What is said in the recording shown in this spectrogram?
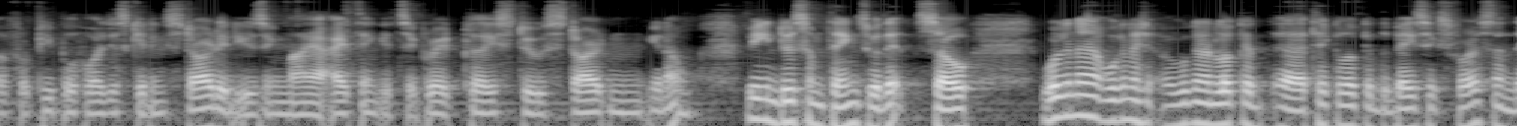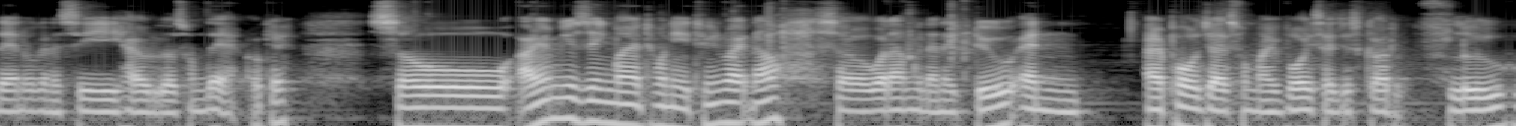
uh, for people who are just getting started using Maya, I think it's a great place to start, and you know, we can do some things with it. So we're gonna we're gonna we're gonna look at uh, take a look at the basics first, and then we're gonna see how it goes from there. Okay. So I am using Maya 2018 right now. So what I'm gonna do, and I apologize for my voice. I just got flu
